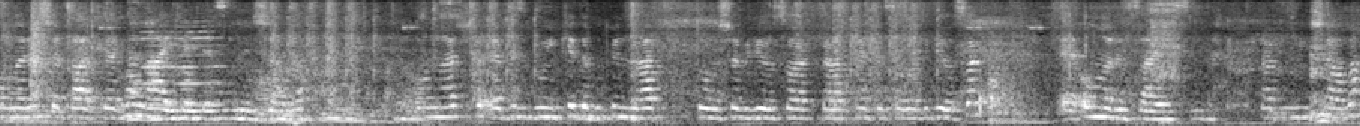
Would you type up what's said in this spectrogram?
onların şefaatlerine nail eylesin inşallah. Onlar, e, biz bu ülkede bugün rahat dolaşabiliyorsak, rahat nefes alabiliyorsak e, onların sayesinde. Rabbim inşallah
